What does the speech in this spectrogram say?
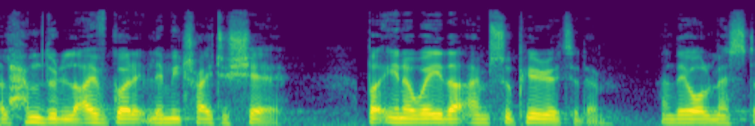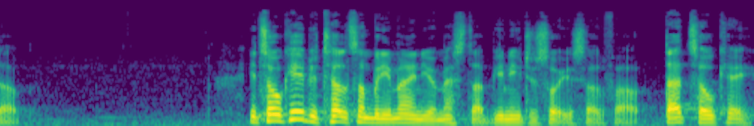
Alhamdulillah, I've got it, let me try to share. But in a way that I'm superior to them. And they all messed up. It's okay to tell somebody, man, you're messed up, you need to sort yourself out. That's okay.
